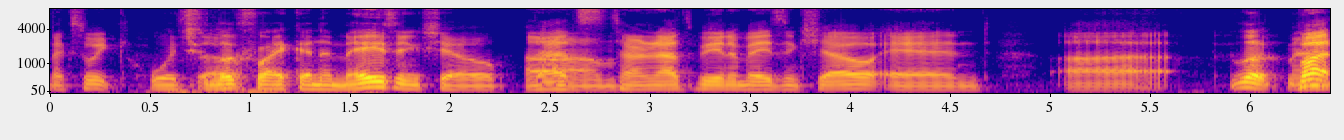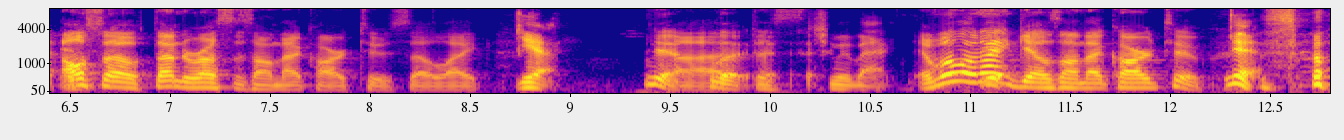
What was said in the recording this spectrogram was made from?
next week, which So looks like an amazing show. that's Um, turning out to be an amazing show. And uh, look, man, but also Thunder Rosa's on that card too. So like, Yeah, yeah, uh, look, this- she'll be back. and Willow Nightingale's on that card too. Yeah. So,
